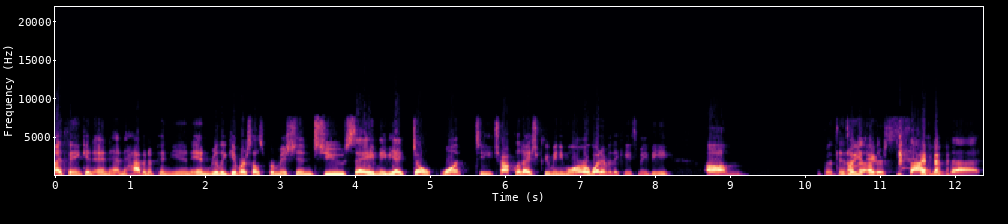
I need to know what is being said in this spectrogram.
I think and, and and have an opinion and really give ourselves permission to say maybe I don't want to eat chocolate ice cream anymore or whatever the case may be. Um, but then Until on the do. other side of that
